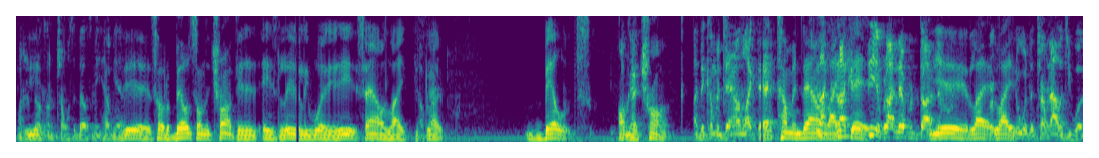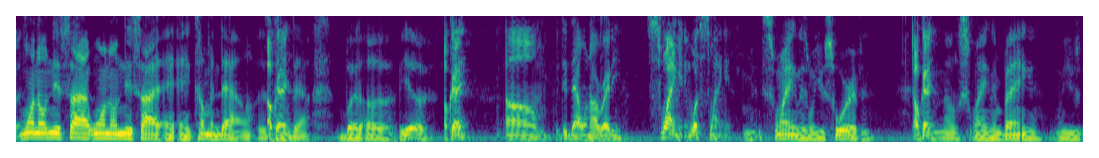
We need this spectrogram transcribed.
What are the Yeah. belts on the trunk? What's the belts mean? Help me out. Yeah, so the belts on the trunk is, is literally what it is. Sounds like it's Okay. like belts on the trunk. Are they coming down like that? They coming down I, like I could that. see it, but I never thought. Yeah, never like- like- knew what the terminology was. One on this side, one on this side, and, and coming down. It's Okay. coming down. But uh, yeah, Okay. Um, we did that one already. Swanging. What's swanging? I mean, swinging is when you swerving. Okay. You know, swinging and banging. When you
